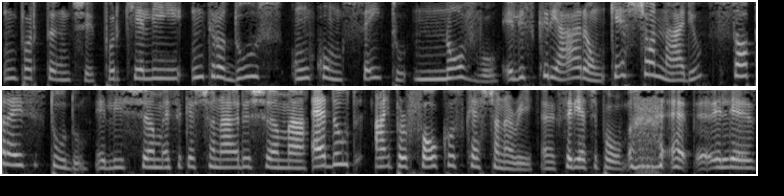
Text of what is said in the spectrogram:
importante porque ele introduz um conceito novo. Eles criaram questionário só para esse estudo. Ele chama esse questionário chama Adult Hyperfocus Questionary, é, seria tipo é, ele é,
